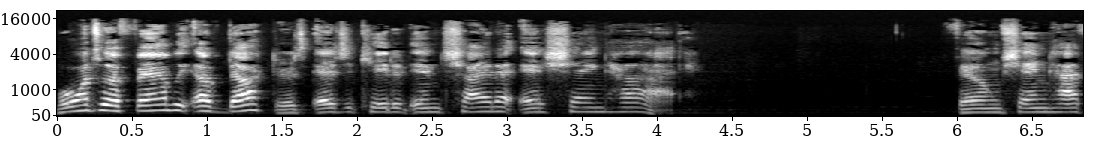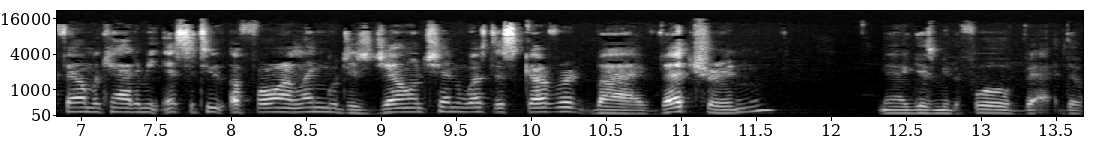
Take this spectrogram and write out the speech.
Born to a family of doctors educated in China and Shanghai. Film Shanghai Film Academy Institute of Foreign Languages. Joan Chen was discovered by veteran. Now it gives me the full the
